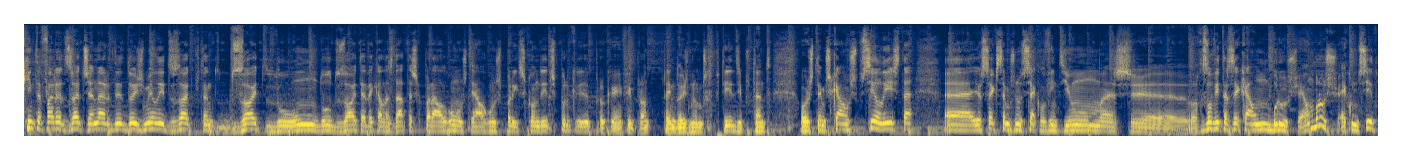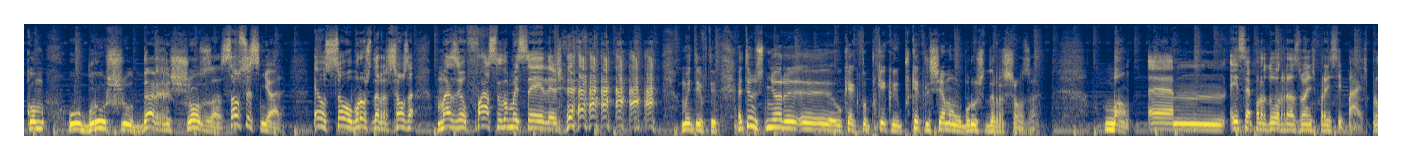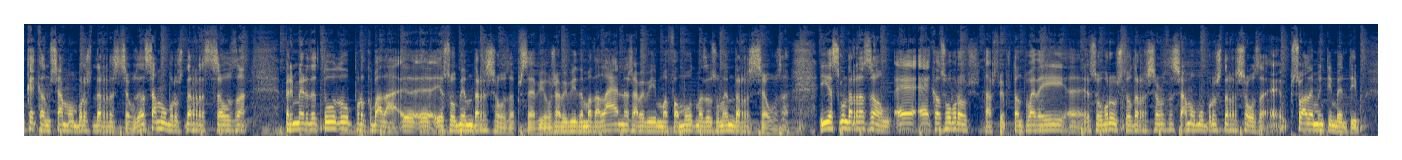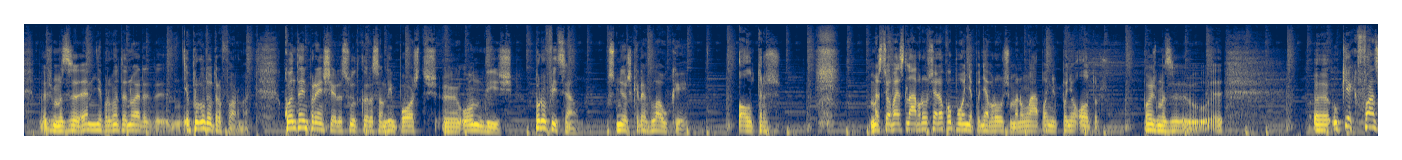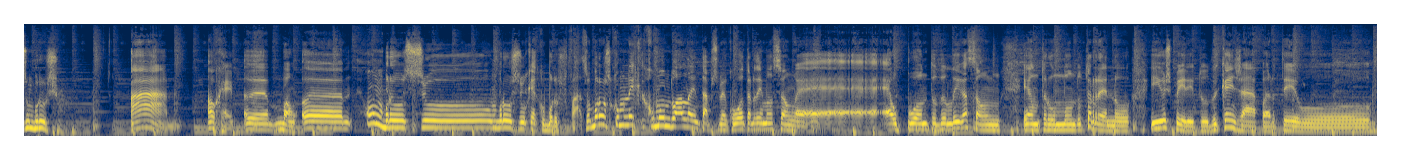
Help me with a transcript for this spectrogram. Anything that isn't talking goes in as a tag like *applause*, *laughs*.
Quinta-feira, 18 de janeiro de 2018, portanto, 18 do 1 do 18 é daquelas datas que para alguns têm alguns perigos escondidos, porque, porque enfim, pronto, tem dois números repetidos e, portanto, hoje temos cá um especialista. Uh, eu sei que estamos no século XXI, mas uh, resolvi trazer cá um bruxo. É um bruxo, é conhecido como o bruxo da Rechosa. Sim, senhor. Eu sou o bruxo da Rechosa, mas eu faço do Mercedes. *laughs* Muito divertido. Então, o senhor, uh, o que é que, porquê, que, porquê que lhe chamam o bruxo da Rechosa? Bom, hum, isso é por duas razões principais. Porquê é que eles me chamam bruxo da Rechousa? Eles chamam bruxo da Rechousa, primeiro de tudo, porque, vá lá, eh, eh, eu sou mesmo da Rechousa, percebe? Eu já bebi da Madalena, já bebi uma famudo, mas eu sou mesmo da Rechousa. E a segunda razão é, é que eu sou bruxo, está a perceber? Portanto, vai daí, eu sou bruxo, sou da Rechousa, chamam-me bruxo da Rechousa. O pessoal é muito inventivo. Pois, mas a minha pergunta não era. Eu pergunto de outra forma. Quando tem preencher a sua declaração de impostos, onde diz profissão, o senhor escreve lá o quê? Outros. Mas se houvesse lá bruxo era o que eu punha, punha bruxo, mas não há, punha, punha outros. Pois, mas uh, uh, uh, o que é que faz um bruxo? Ah, Ok, bom, um bruxo. Um bruxo, o que é que o bruxo faz? O bruxo comunica com o mundo além, está a perceber? Com outra dimensão. É, é, é, o ponto de ligação entre o mundo terreno e o espírito de quem já partiu.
